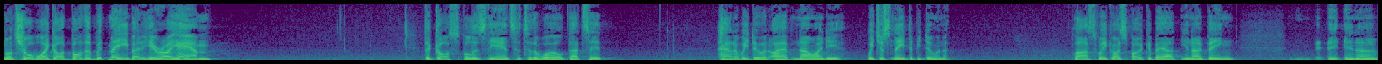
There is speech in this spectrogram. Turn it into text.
not sure why God bothered with me, but here I am. The gospel is the answer to the world. That's it. How do we do it? I have no idea. We just need to be doing it. Last week I spoke about, you know, being in a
